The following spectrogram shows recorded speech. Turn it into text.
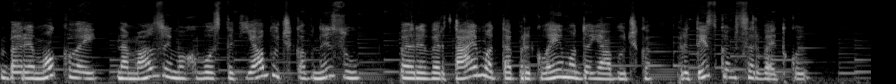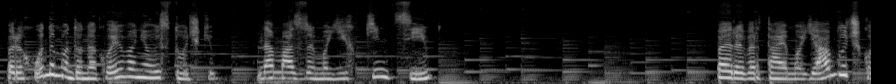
Беремо клей, намазуємо хвостик яблучка внизу, перевертаємо та приклеїмо до яблучка, притискуємо серветкою. Переходимо до наклеювання листочків, намазуємо їх в кінці. Перевертаємо яблучко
